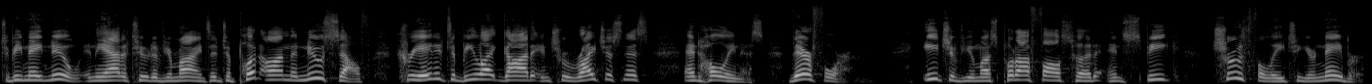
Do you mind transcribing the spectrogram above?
To be made new in the attitude of your minds, and to put on the new self, created to be like God in true righteousness and holiness. Therefore, each of you must put off falsehood and speak truthfully to your neighbor,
